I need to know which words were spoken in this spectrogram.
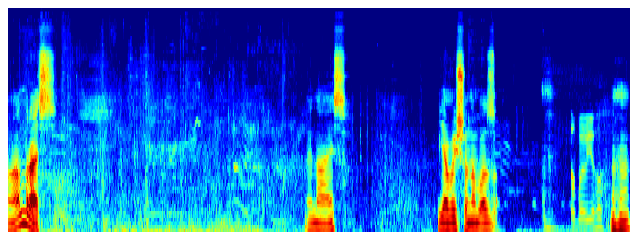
А, мразь. Найс. Я вийшов на базу. Добив його. Угу.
